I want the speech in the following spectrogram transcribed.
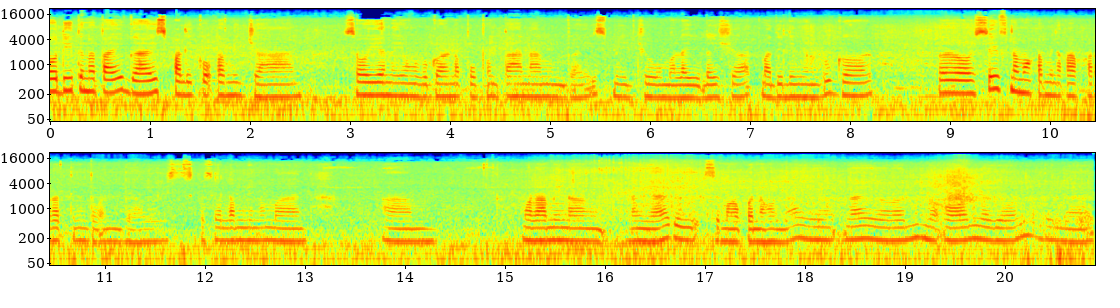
So, dito na tayo guys. Paliko kami dyan. So, yan na yung lugar na pupuntahan namin guys. Medyo malayo-layo siya at madilim yung lugar. Pero safe naman kami nakakarating doon guys. Kasi alam niyo naman, um, marami nang nangyari sa mga panahon na yun, ngayon, noon, ngayon, ganyan.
